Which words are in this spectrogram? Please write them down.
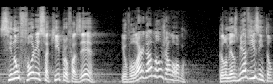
se não for isso aqui para eu fazer, eu vou largar a mão já logo. Pelo menos me avise então.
